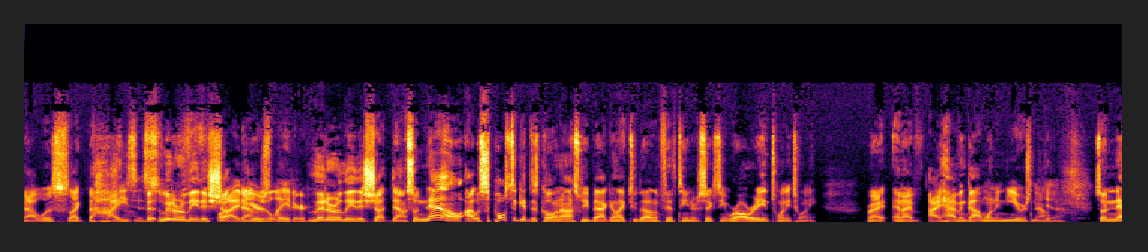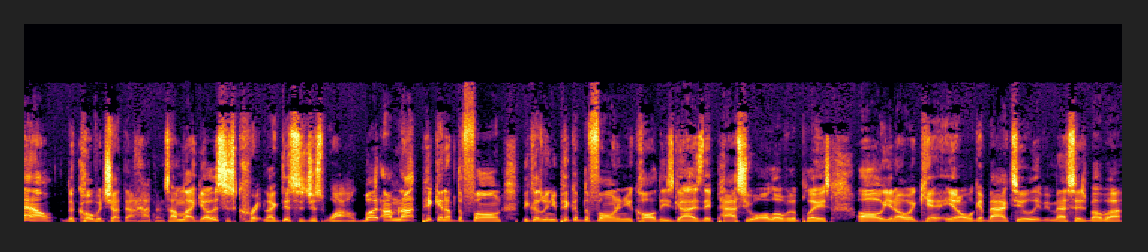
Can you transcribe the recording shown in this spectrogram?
That was like the height, Jesus. the- So literally the five shutdown. years later. Literally the shutdown. So now I was supposed to get this colonoscopy back in like 2015 or 16. We're already in 2020, right? And I've I haven't got one in years now. Yeah. So now the COVID shutdown happens. I'm like, yo, this is crazy. Like this is just wild. But I'm not picking up the phone because when you pick up the phone and you call these guys, they pass you all over the place. Oh, you know, we can't. You know, we'll get back to you. Leave you a message. Blah blah.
